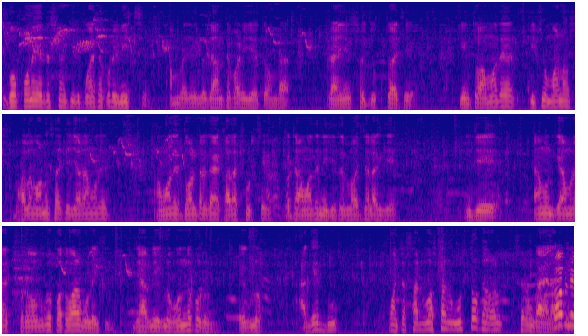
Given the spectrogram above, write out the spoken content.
গোপনে এদের সঙ্গে কিছু পয়সা করে নিচ্ছে। আমরা যেগুলো জানতে পারি, যেহেতু আমরা রাজনীতির সঙ্গে যুক্ত আছে। কিন্তু আমাদের কিছু মানুষ ভালো মানুষ আছে যারা আমাদের আমাদের দলটার গায়ে কাদা ছুটছে। এটা আমাদের নিজেদের লজ্জা লাগছে। যে এমনকি আমরা ছোটোবাবুকে কতবার বলেছি যে আপনি এগুলো বন্ধ করুন। এগুলো আগে দু পঞ্চাশ ষাট বস্তা উঠতো কারণ সেরকম গায়ে লাগতো। না।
